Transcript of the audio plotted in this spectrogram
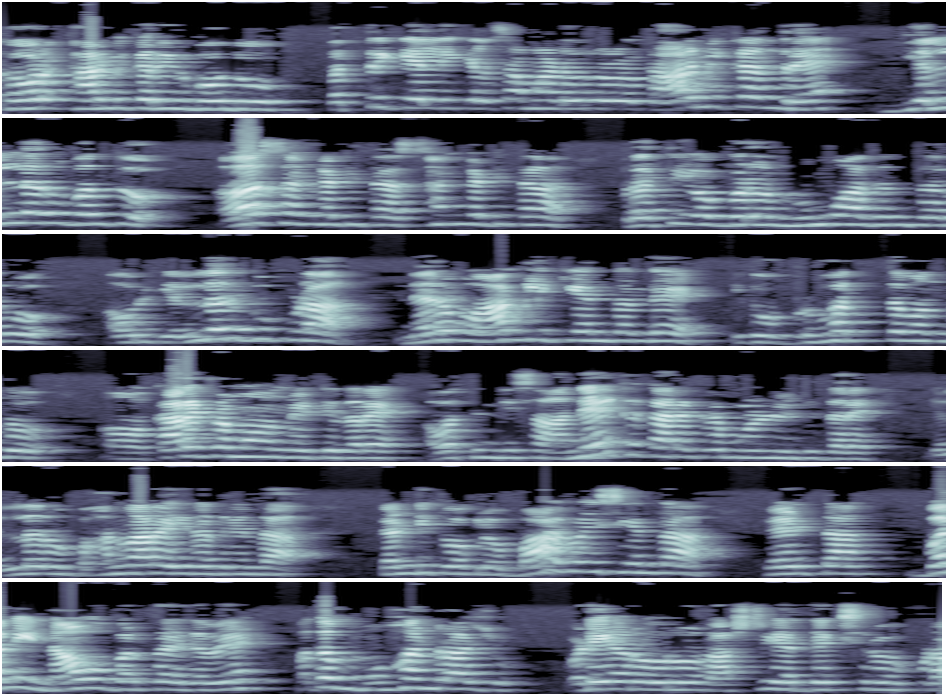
ಕೌರ- ಕಾರ್ಮಿಕರಿರ್ಬೋದು. ಪತ್ರಿಕೆಯಲ್ಲಿ ಕೆಲಸ ಮಾಡೋರು ಕಾರ್ಮಿಕ ಅಂದ್ರೆ ಎಲ್ಲರೂ ಬಂತು. ಅಸಂಘಟಿತ, ಸಂಘಟಿತ, ಪ್ರತಿಯೊಬ್ಬರು ನೋವಾದಂತರು ಅವ್ರಿಗೆಲ್ಲರಿಗೂ ಕೂಡ ನೆರವು ಆಗ್ಲಿಕ್ಕೆ ಅಂತಂದೆ ಇದು ಬೃಹತ್ ಒಂದು ಕಾರ್ಯಕ್ರಮವನ್ನು ಇಟ್ಟಿದ್ದಾರೆ. ಅವತ್ತಿನ ದಿವಸ ಅನೇಕ ಕಾರ್ಯಕ್ರಮಗಳನ್ನು ಇಟ್ಟಿದ್ದಾರೆ. ಎಲ್ಲರೂ ಭಾನುವಾರ ಇರೋದ್ರಿಂದ ಖಂಡಿತವಾಗ್ಲೂ ಭಾಗವಹಿಸಿ ಅಂತ ಹೇಳ್ತಾ ಬನ್ನಿ, ನಾವು ಬರ್ತಾ ಇದ್ದೇವೆ. ಮತ್ತೆ ಮೋಹನ್ ರಾಜು ಒಡೆಯರ್ ಅವರು ರಾಷ್ಟ್ರೀಯ ಅಧ್ಯಕ್ಷರು ಕೂಡ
